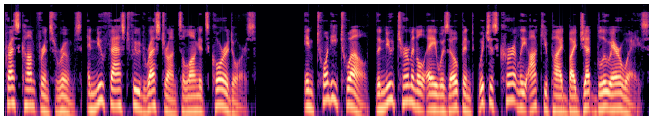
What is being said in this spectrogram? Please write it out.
press conference rooms, and new fast food restaurants along its corridors. In 2012, the new Terminal A was opened, which is currently occupied by JetBlue Airways.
